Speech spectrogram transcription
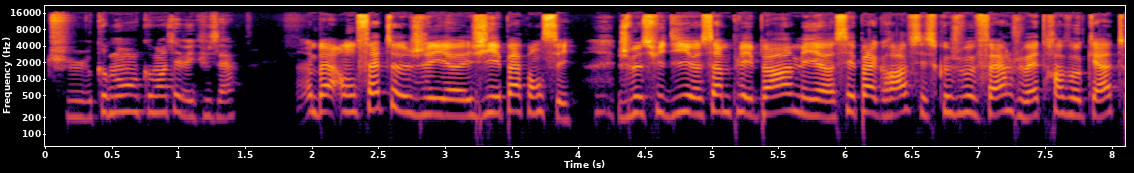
Tu, Comment comment t'as vécu ça? Bah, en fait, euh, euh, j'y ai pas pensé. Je me suis dit, euh, ça me plaît pas, mais c'est pas grave, c'est ce que je veux faire. Je veux être avocate.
